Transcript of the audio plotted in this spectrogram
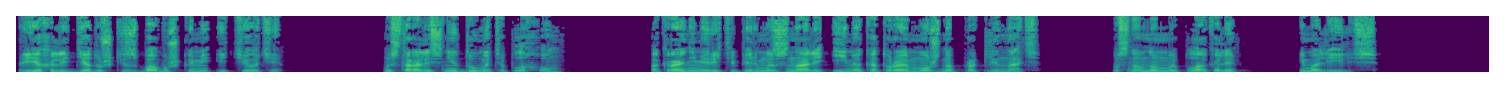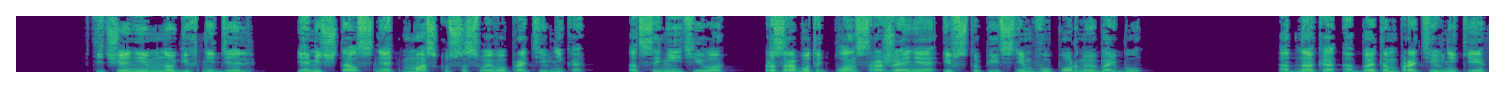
приехали дедушки с бабушками и тети. Мы старались не думать о плохом. По крайней мере, теперь мы знали имя, которое можно проклинать. В основном мы плакали и молились. В течение многих недель я мечтал снять маску со своего противника, оценить его, разработать план сражения и вступить с ним в упорную борьбу. Однако об этом противнике,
